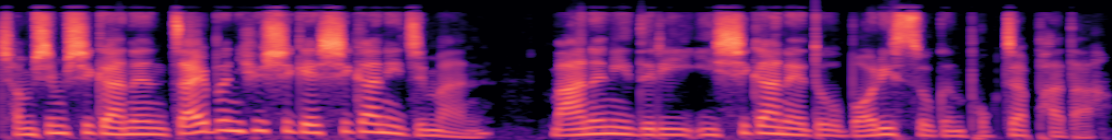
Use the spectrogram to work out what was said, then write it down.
점심시간은 짧은 휴식의 시간이지만 많은 이들이 이 시간에도 머릿속은 복잡하다.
